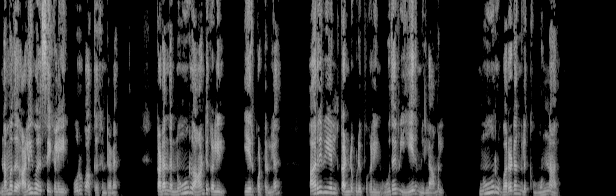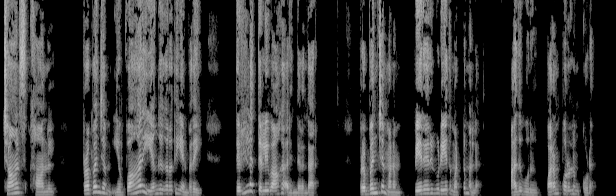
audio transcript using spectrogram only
நமது அலைவரிசைகளை உருவாக்குகின்றன. கடந்த நூறு ஆண்டுகளில் ஏற்பட்டுள்ள அறிவியல் கண்டுபிடிப்புகளின் உதவி ஏதும் இல்லாமல் நூறு வருடங்களுக்கு முன்னால் சார்ல்ஸ் ஹார்னல் பிரபஞ்சம் எவ்வாறு இயங்குகிறது என்பதை தெள்ளத் தெளிவாக அறிந்திருந்தார். பிரபஞ்ச மனம் பேரறிவுடையது மட்டுமல்ல அது ஒரு பரம்பொருளும் கூட.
